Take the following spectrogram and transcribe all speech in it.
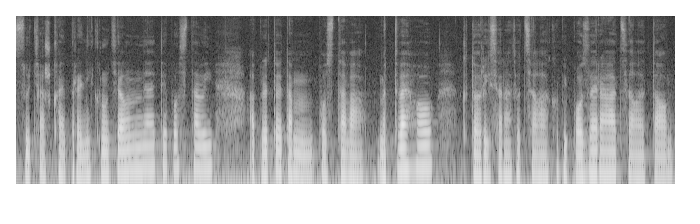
sú ťažko aj preniknutelné tie postavy. A preto je tam postava mŕtvého, ktorý sa na to celé akoby pozerá, celé to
